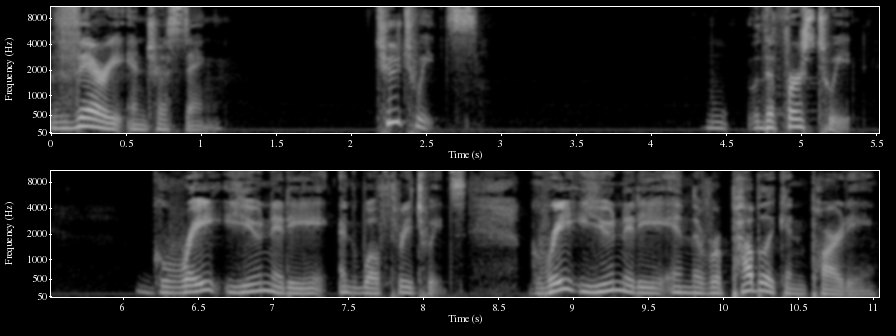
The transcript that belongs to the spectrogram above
very interesting. Two tweets. The first tweet great unity, and well, three tweets great unity in the Republican Party.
